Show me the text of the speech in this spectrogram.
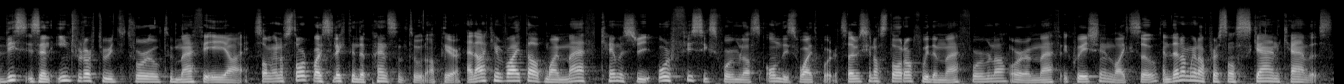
This is an introductory tutorial to Mathi-AI. So I'm gonna start by selecting the pencil tool up here. And I can write out my math, chemistry or physics formulas on this whiteboard. So I'm just gonna start off with a math formula or a math equation like so. And then I'm gonna press on scan canvas.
